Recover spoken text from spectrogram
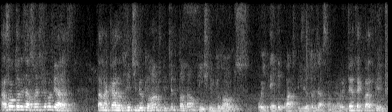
As autorizações ferroviárias, está na casa dos 20 mil quilômetros pedido total? 20 mil quilômetros, 84 pedidos de autorização. Né? 84 pedidos.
